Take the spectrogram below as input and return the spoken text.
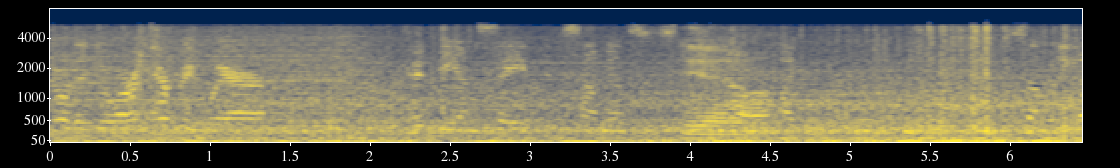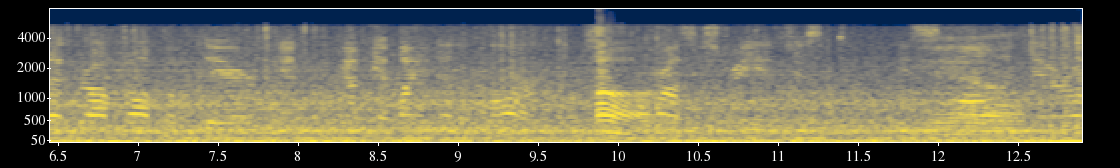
door to door everywhere. Could be unsafe in some instances. you Yeah. know, Like somebody got dropped off up there and got hit by another car Huh. across the street. It's just it's small Yeah. and narrow.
